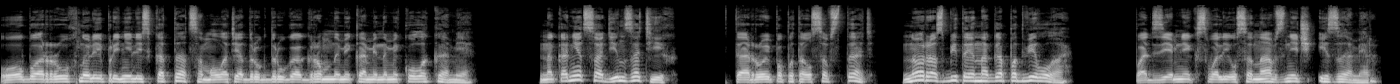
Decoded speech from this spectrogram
Оба рухнули и принялись кататься, молотя друг друга огромными каменными кулаками. Наконец один затих. Второй попытался встать, но разбитая нога подвела. Подземник свалился навзничь и замер.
